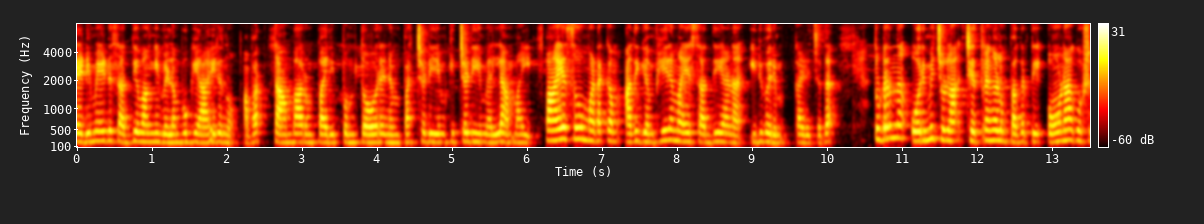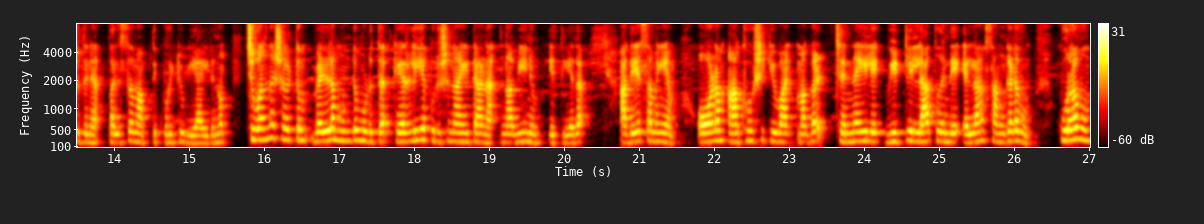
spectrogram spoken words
റെഡിമെയ്ഡ് സദ്യ വാങ്ങി വിളമ്പുകയായിരുന്നു അവർ. സാമ്പാറും പരിപ്പും തോരനും പച്ചടിയും കിച്ചടിയും എല്ലാമായി പായസവും അടക്കം അതിഗംഭീരമായ സദ്യയാണ് ഇരുവരും കഴിച്ചത്. തുടർന്ന് ഒരുമിച്ചുള്ള ചിത്രങ്ങളും പകർത്തി ഓണാഘോഷത്തിന് പരിസമാപ്തി കുറിക്കുകയായിരുന്നു. ചുവന്ന ഷർട്ടും വെള്ള മുണ്ടുമുടുത്ത് കേരളീയ പുരുഷനായിട്ടാണ് നവീനും എത്തിയത്. അതേസമയം ഓണം ആഘോഷിക്കുവാൻ മകൾ ചെന്നൈയിലെ വീട്ടിലില്ലാത്തതിന്റെ എല്ലാ സങ്കടവും കുറവും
